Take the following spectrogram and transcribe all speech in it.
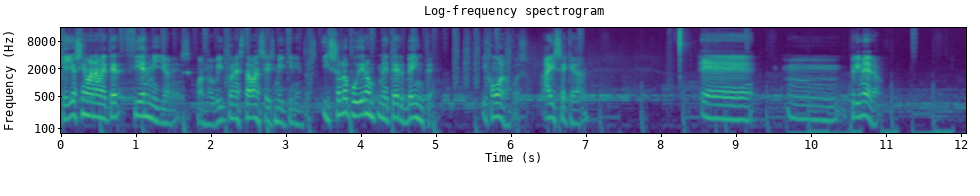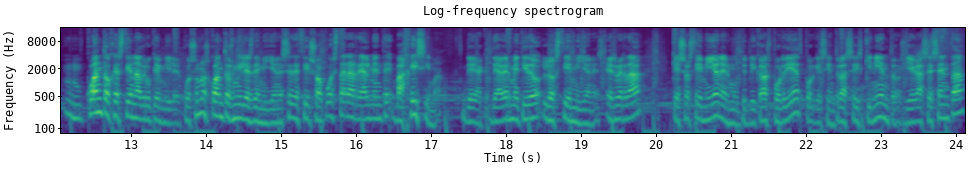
que ellos iban a meter 100 millones, cuando Bitcoin estaba en 6.500, y solo pudieron meter 20. Dijo, bueno, pues ahí se quedan. Eh, mmm, primero, ¿Cuánto gestiona Druckenmiller? Pues unos cuantos miles de millones, es decir, su apuesta era realmente bajísima de, de, haber metido los 100 millones. Es verdad que esos 100 millones multiplicados por 10, porque si entró a 6.500 llega a 60,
